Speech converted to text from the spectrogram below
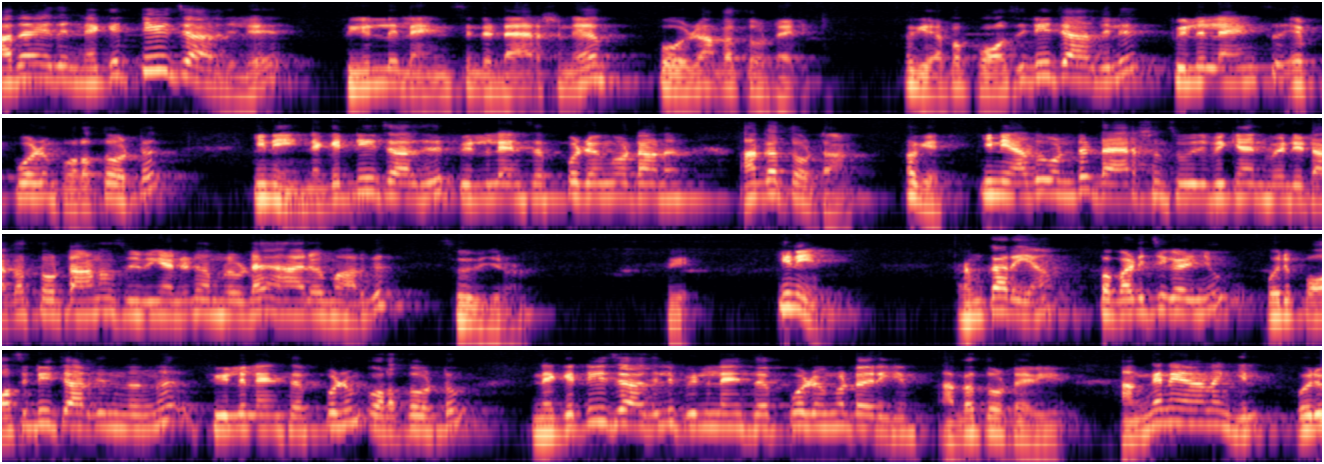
അതായത് നെഗറ്റീവ് ചാർജിൽ ഫീൽഡ് ലൈൻസിന്റെ ഡയറക്ഷൻ എപ്പോഴും അകത്തോട്ടായിരിക്കും. ഓക്കെ അപ്പൊ പോസിറ്റീവ് ചാർജിൽ ഫീൽഡ് ലൈൻസ് എപ്പോഴും പുറത്തോട്ട് ഇനി നെഗറ്റീവ് ചാർജിൽ ഫീൽഡ് ലൈൻസ് എപ്പോഴും എങ്ങോട്ടാണ്? അകത്തോട്ടാണ്. ഓക്കെ ഇനി അതുകൊണ്ട് ഡയറക്ഷൻ സൂചിപ്പിക്കാൻ വേണ്ടിയിട്ട് അകത്തോട്ടാണോ സൂചിപ്പിക്കാൻ വേണ്ടി നമ്മളിവിടെ ആരോ മാർക്ക് സൂചിപ്പിച്ചിട്ടുണ്ട്. ഓക്കെ ഇനി നമുക്കറിയാം. ഇപ്പൊ പഠിച്ചു കഴിഞ്ഞു. ഒരു പോസിറ്റീവ് ചാർജിൽ നിന്ന് ഫീൽഡ് ലൈൻസ് എപ്പോഴും പുറത്തോട്ടും നെഗറ്റീവ് ചാർജിൽ ഫീൽഡ് ലൈൻസ് എപ്പോഴും എങ്ങോട്ടായിരിക്കും അകത്തോട്ടായിരിക്കും. അങ്ങനെയാണെങ്കിൽ ഒരു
